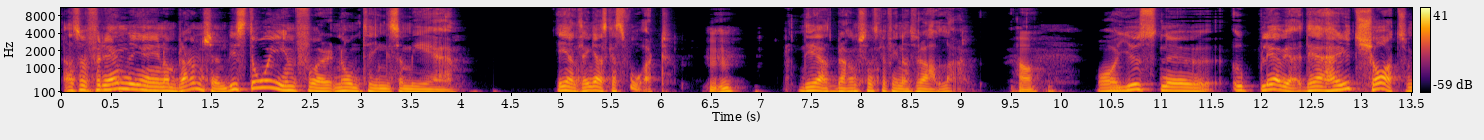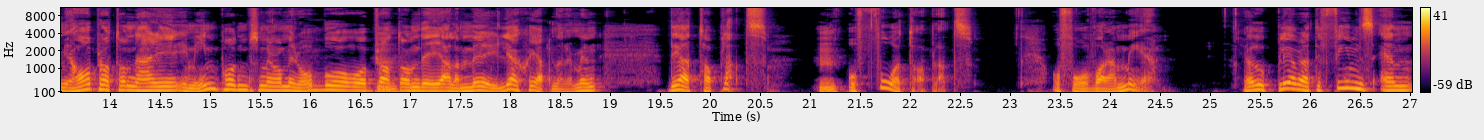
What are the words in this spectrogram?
Alltså förändringar inom branschen. Vi står ju inför någonting som är egentligen ganska svårt. Mhm. Det är att branschen ska finnas för alla. Ja. Och just nu upplever jag, det här är ett tjat som jag har pratat om det här i, i min podd som jag har med Rob och, och pratat om det i alla möjliga skepnader. Men det är att ta plats. Och få ta plats. Och få vara med. Jag upplever att det finns en,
